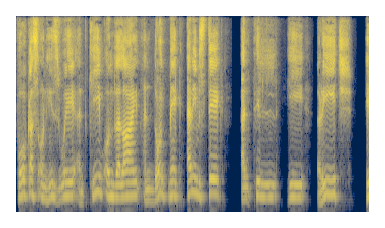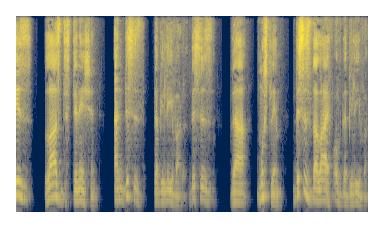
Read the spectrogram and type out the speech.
focus on his way and keep on the line and don't make any mistake until he reach his last destination. And this is the believer. This is the Muslim. This is the life of the believer.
